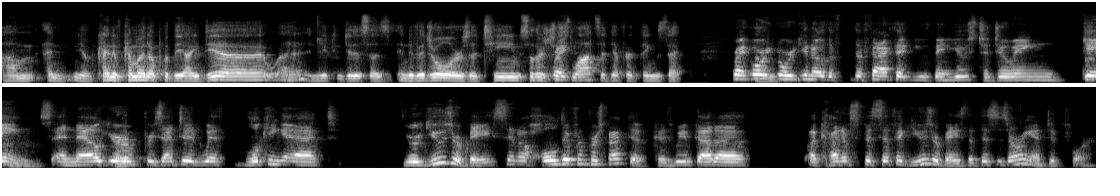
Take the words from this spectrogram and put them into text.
um, and you know kind of coming up with the idea uh, mm-hmm. and you can do this as individual or as a team so there's just right. lots of different things that right or um, or you know the, the fact that you've been used to doing games and now you're right. presented with looking at your user base in a whole different perspective because we've got a a kind of specific user base that this is oriented for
